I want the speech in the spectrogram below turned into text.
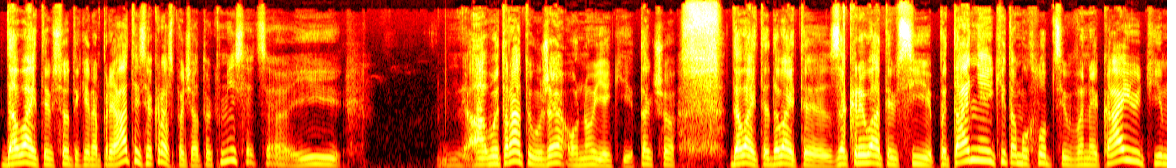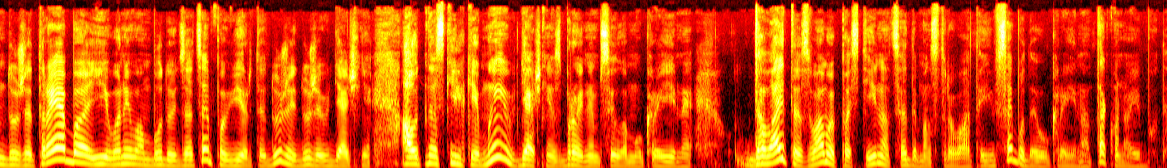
Давайте все-таки напрягатись, якраз початок місяця, і... а витрати вже оно які. Так що давайте, давайте закривати всі питання, які там у хлопців виникають, їм дуже треба, і вони вам будуть за це, повірте, дуже і дуже вдячні. А от наскільки ми вдячні Збройним силам України, давайте з вами постійно це демонструвати. І все буде Україна. Так воно і буде.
